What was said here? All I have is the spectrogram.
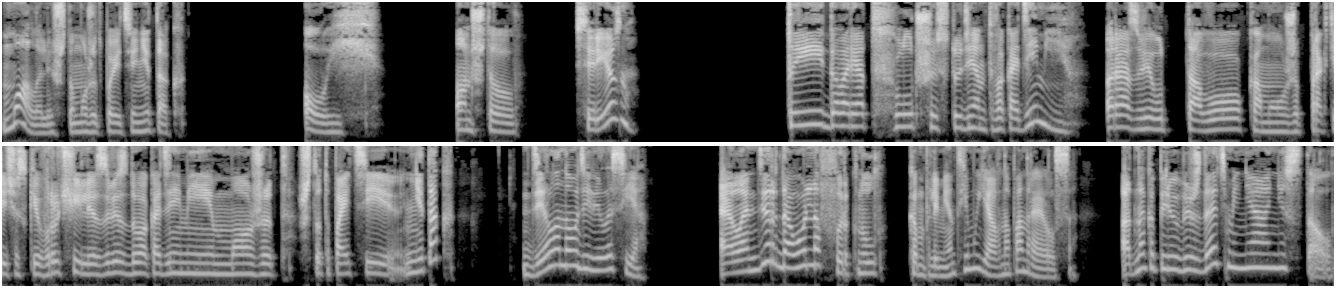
Мало ли что может пойти не так». «Ой, он что, серьезно? Ты, говорят, лучший студент в академии? Разве у того, кому уже практически вручили звезду академии, может что-то пойти не так? Делано удивилась я. Эландир довольно фыркнул, Комплимент ему явно понравился. Однако переубеждать меня не стал.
